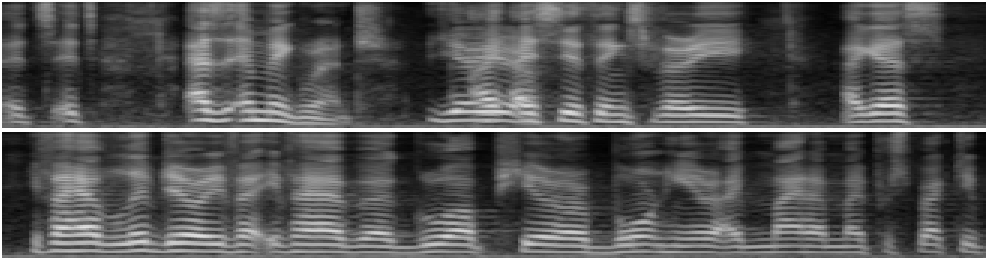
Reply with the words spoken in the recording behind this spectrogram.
it's it's as immigrant. Yeah, I, yeah. I see things very. I guess if I have lived here, if I if I have uh, grew up here or born here, I might have my perspective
